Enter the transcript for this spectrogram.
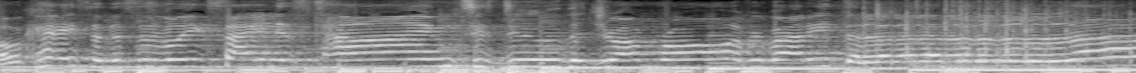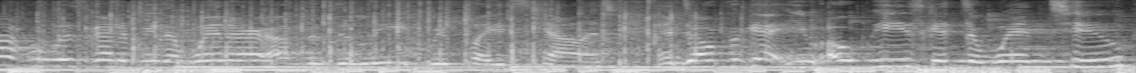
Okay, so this is really exciting. It's time to do the drum roll, everybody. Da -da -da be the winner of the Delete Replace Challenge? And don't forget, you OPs get to win too.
